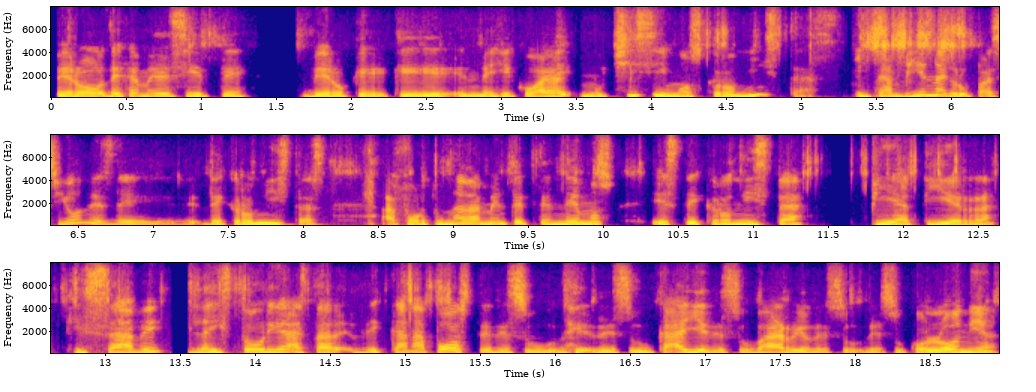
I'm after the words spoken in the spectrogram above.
Pero déjame decirte, Vero, que, que en México hay muchísimos cronistas y también agrupaciones de, de cronistas. Afortunadamente tenemos este cronista pie a tierra, que sabe la historia hasta de cada poste de su, de, su calle, de su barrio, de su, de su colonia.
